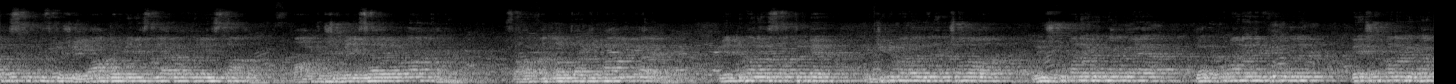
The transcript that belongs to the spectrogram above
arası kırmızı köşe. Yağmur Melis Diyarbakır İstanbul. Mavi köşe Melisa Erol Ankara. Savunma Nurdan Kemal İlkay. Bir numara İslam Tömer. iki numara Özlem Çalova. Üç numara Gökhan Kaya. Dört numara Elif Yıldırım. Beş numara Gökhan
